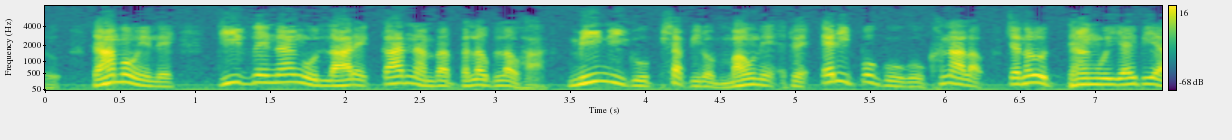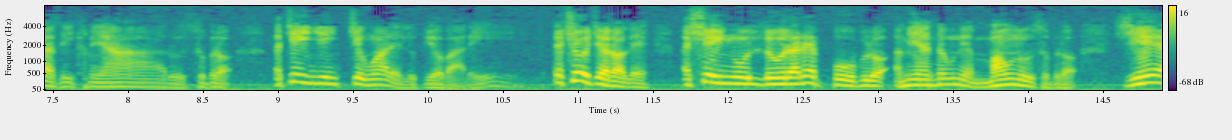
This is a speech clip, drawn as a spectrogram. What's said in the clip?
တို့ဒါမှမဟုတ်ရင်လေဒီသင်တန်းကိုလာတဲ့ကားနံပါတ်ဘလောက်ဘလောက်ဟာမီနီကိုဖြတ်ပြီးတော့မောင်းတဲ့အတွက်အဲ့ဒီပုံကိုကိုခဏလောက်ကျွန်တော်တို့ဒဏ်ငွေရိုက်ပြရစီခင်ဗျာတို့ဆိုပြီးတော့အကြိမ်ကြိမ်ကြုံရတယ်လို့ပြောပါတယ်တချို့ကြတော့လေအရှိန်ကိုလိုရတဲ့ပို့ပြီးတော့အမြန်နှုံးနဲ့မောင်းလို့ဆိုပြီးတော့ရဲရ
